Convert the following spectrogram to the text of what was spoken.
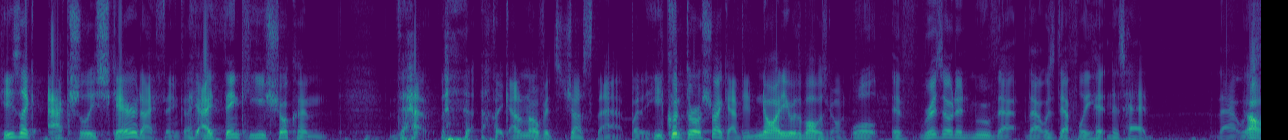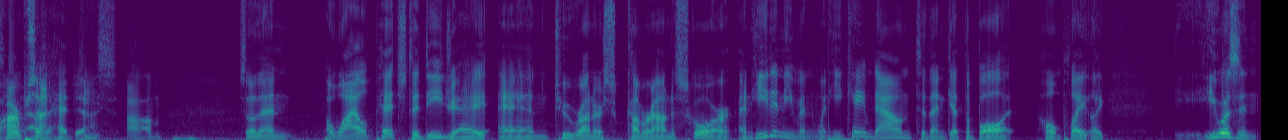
he's like actually scared. I think, like I think he shook him. That like I don't know if it's just that, but he couldn't throw a strike after. He had no idea where the ball was going. Well, if Rizzo didn't move, that that was definitely hitting his head. That was Oh, 100%, was a yeah. headpiece. Um, so then a wild pitch to DJ, and two runners come around to score, and he didn't even when he came down to then get the ball at home plate, like he wasn't.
